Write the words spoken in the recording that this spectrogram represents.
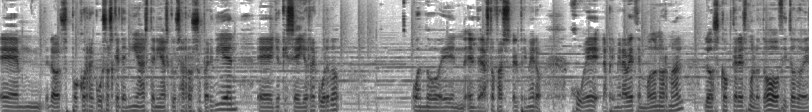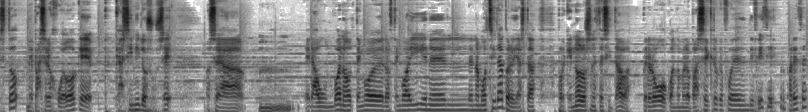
Em, los pocos recursos que tenías tenías que usarlos súper bien. Eh, yo qué sé, yo recuerdo cuando en el de Last of Us, el primero, jugué la primera vez en modo normal, los cócteles Molotov y todo esto, me pasé el juego que casi ni los usé. O sea, mm, era un, bueno, tengo, los tengo ahí en, el, en la mochila, pero ya está, porque no los necesitaba. Pero luego cuando me lo pasé, creo que fue difícil, me parece,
